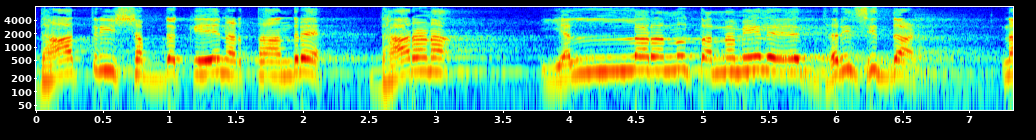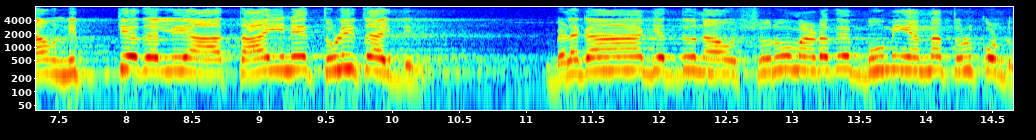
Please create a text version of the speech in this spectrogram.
ಧಾತ್ರಿ ಶಬ್ದಕ್ಕೆ ಏನರ್ಥ ಅಂದರೆ ಧಾರಣ. ಎಲ್ಲರನ್ನು ತನ್ನ ಮೇಲೆ ಧರಿಸಿದ್ದಾಳೆ. ನಾವು ನಿತ್ಯದಲ್ಲಿ ಆ ತಾಯಿನೇ ತುಳಿತಾ ಇದ್ದೀವಿ. ಬೆಳಗಾಗೆದ್ದು ನಾವು ಶುರು ಮಾಡದೆ ಭೂಮಿಯನ್ನು ತುಳ್ಕೊಂಡು,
